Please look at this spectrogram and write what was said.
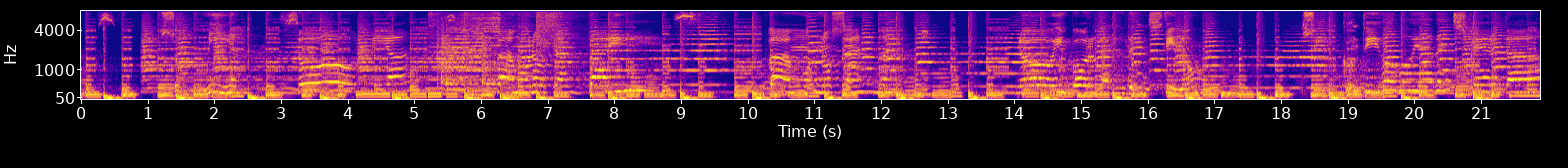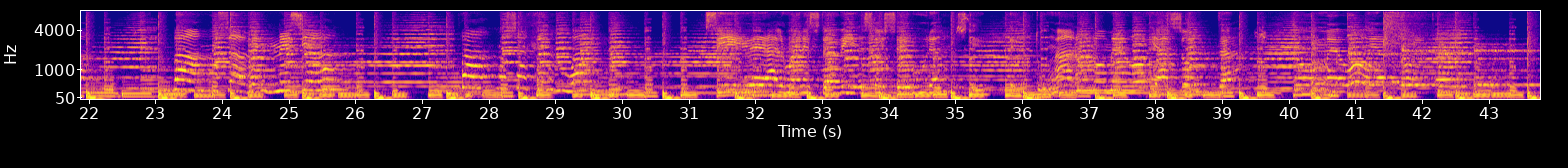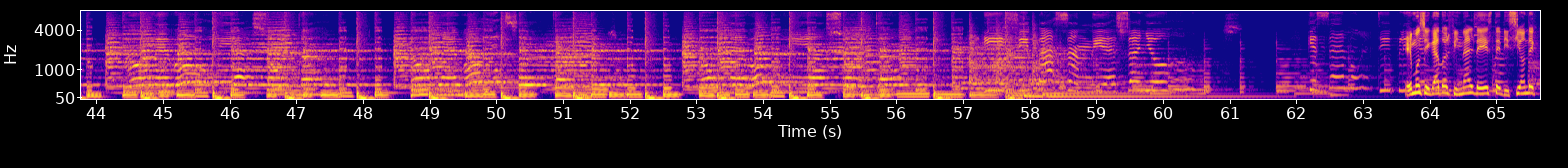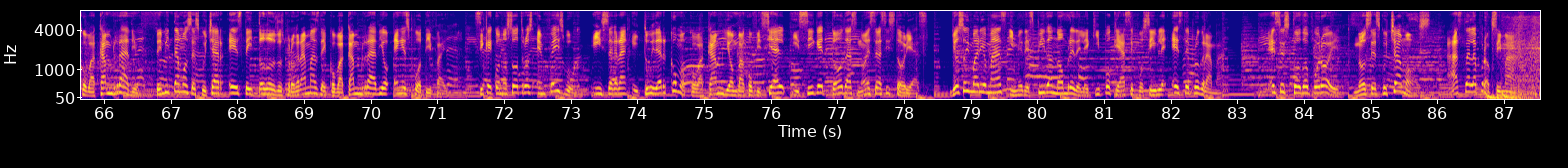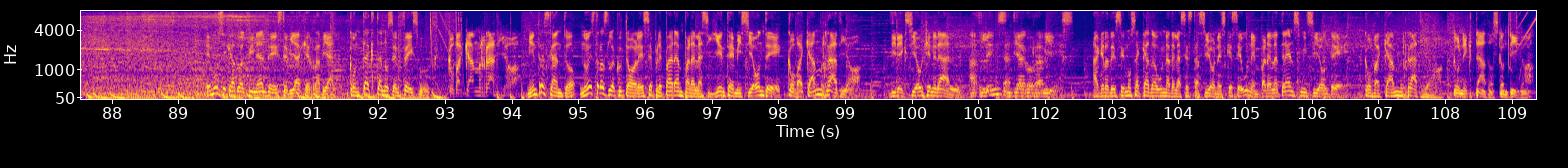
Hemos llegado al final de esta edición de Covacam Radio. Te invitamos a escuchar este y todos los programas de Covacam Radio en Spotify. Sigue con nosotros en Facebook, Instagram y Twitter como Covacam-oficial y sigue todas nuestras historias. Yo soy Mario Más y me despido a nombre del equipo que hace posible este programa. Eso es todo por hoy. Nos escuchamos. Hasta la próxima. Hemos llegado al final de este viaje radial. Contáctanos en Facebook, Covacam Radio. Mientras tanto, nuestros locutores se preparan para la siguiente emisión de Covacam Radio. Dirección General, Adlen Santiago Ramírez. Agradecemos a cada una de las estaciones que se unen para la transmisión de Covacam Radio. Conectados contigo.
